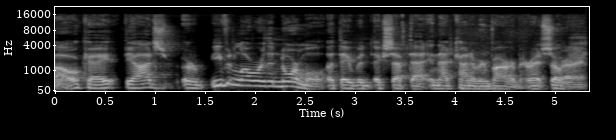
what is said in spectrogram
oh, okay, the odds are even lower than normal that they would accept that in that kind of environment, right? So right.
